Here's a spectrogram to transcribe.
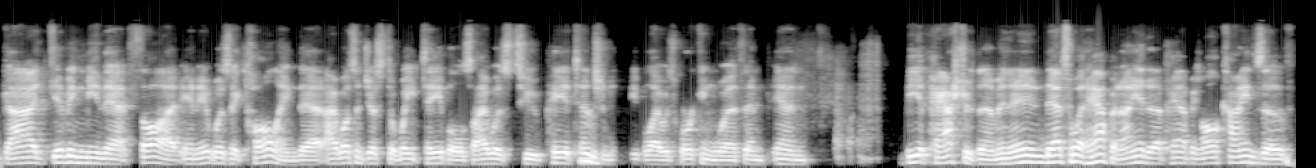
God giving me that thought, and it was a calling that I wasn't just to wait tables; I was to pay attention hmm. to the people I was working with and and be a pastor to them, and, and that's what happened. I ended up having all kinds of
